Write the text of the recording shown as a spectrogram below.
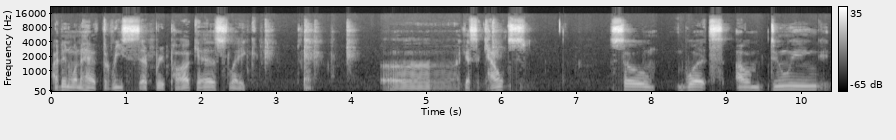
I didn't want to have three separate podcasts, like, I guess accounts. So what I'm doing,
